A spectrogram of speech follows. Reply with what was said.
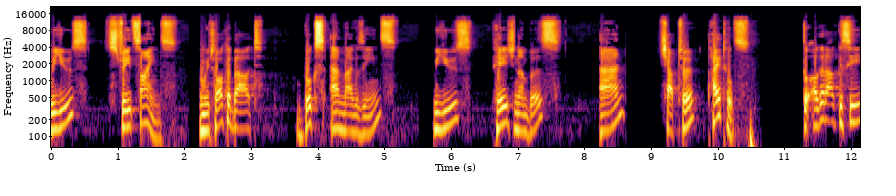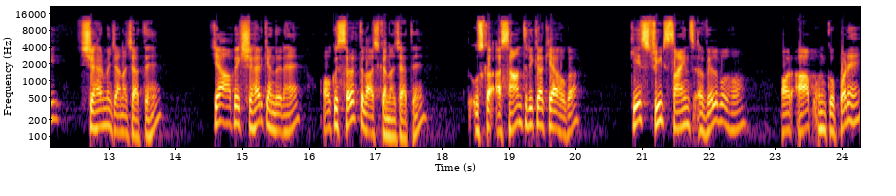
we use street signs we talk about books and magazines we use page numbers and chapter titles تو اگر آپ کسی شہر میں جانا چاہتے ہیں یا آپ ایک شہر کے اندر ہیں اور کوئی سڑک تلاش کرنا چاہتے ہیں تو اس کا آسان طریقہ کیا ہوگا کہ اسٹریٹ سائنس اویلیبل ہوں اور آپ ان کو پڑھیں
